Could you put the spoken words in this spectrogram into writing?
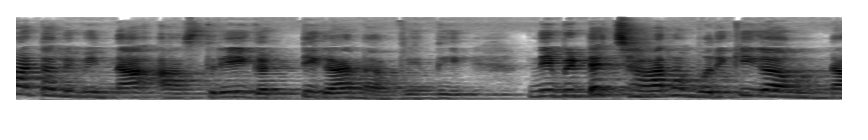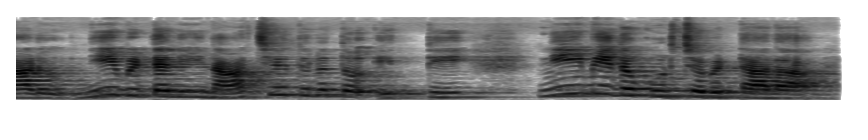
మాటలు విన్న ఆ స్త్రీ గట్టిగా నవ్వింది. నీ బిడ్డ చాలా మురికిగా ఉన్నాడు. నీ బిడ్డని నా చేతులతో ఎత్తి నీ మీద కూర్చోబెట్టాలా?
